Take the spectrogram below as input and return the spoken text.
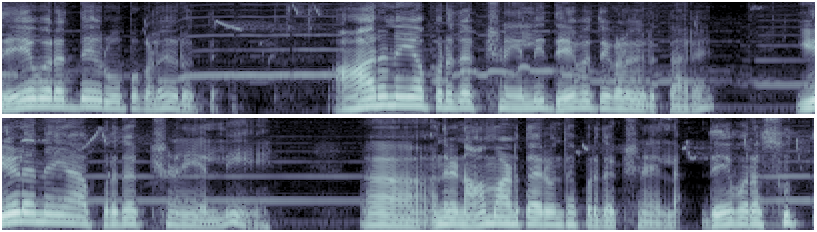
ದೇವರದ್ದೇ ರೂಪಗಳು ಇರುತ್ತೆ. ಆರನೆಯ ಪ್ರದಕ್ಷಿಣೆಯಲ್ಲಿ ದೇವತೆಗಳು ಇರ್ತಾರೆ. ಏಳನೆಯ ಪ್ರದಕ್ಷಿಣೆಯಲ್ಲಿ ಅಂದರೆ ನಾವು ಮಾಡ್ತಾ ಇರುವಂಥ ಪ್ರದಕ್ಷಿಣೆ ಅಲ್ಲ, ದೇವರ ಸುತ್ತ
